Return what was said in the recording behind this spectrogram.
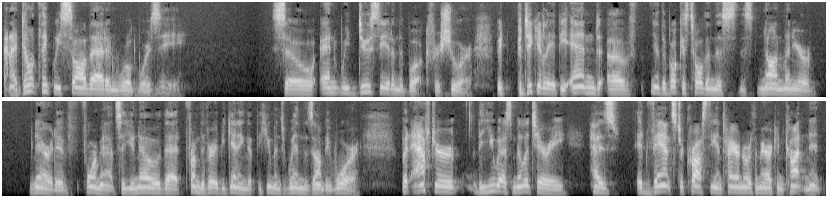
And i don't think we saw that in world war z. So and we do see it in the book for sure. But particularly at the end of you know the book is told in this this nonlinear narrative format. So you know that from the very beginning that the humans win the zombie war. But after the US military has advanced across the entire North American continent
